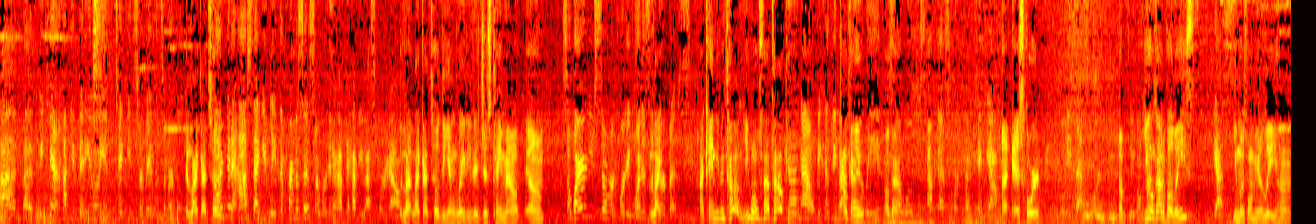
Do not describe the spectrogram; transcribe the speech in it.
um, but we can't have you videoing and taking surveillance of our building. And like I So told, I'm going to ask that you leave the premises, or we're going to have to have you escorted out. like, like I told the young lady that just came out, um, So why are you still recording? What is the Like- purpose? I can't even talk. You won't stop talking. No, because we've asked Okay, you to leave. okay. So we'll just have an escort come take you out. An escort? Police escort. A, you gonna call the police? Yes. You must want me to leave, huh?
